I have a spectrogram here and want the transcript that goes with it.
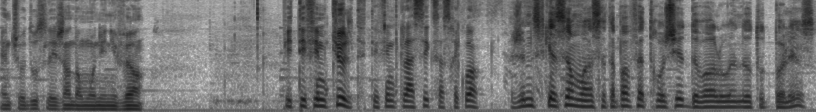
introduce les gens dans mon univers. Puis tes films cultes, tes films classiques, ça serait quoi? J'ai une petite question, moi. Ça t'a pas fait trop chier de devoir louer une auto de police?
